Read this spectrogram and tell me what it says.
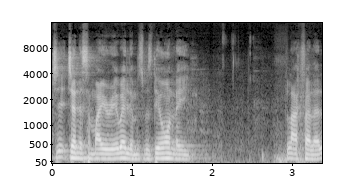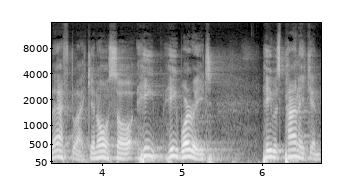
J- Jennison Myrie Williams was the only black fella left, like you know. So he he worried, he was panicking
